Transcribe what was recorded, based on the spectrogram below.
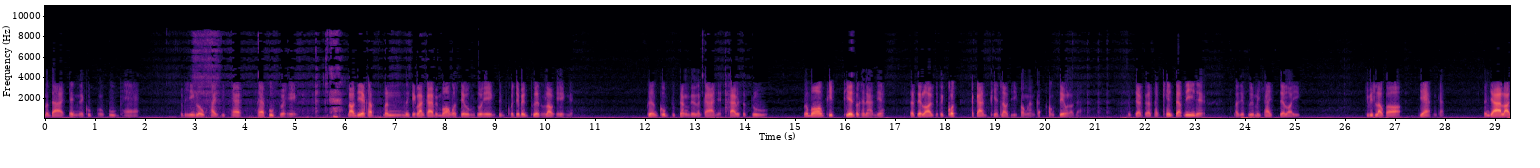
มันได้ เช่นในกลุ่มของภูมิแพ้โดยเฉพาะโรคภัยที่แพ้แพ้ภูมิตัวเอง เหล่านี้ครับ มันเนื่องจากร่างกายไปมองว่าเซลล์ของตัวเอง ซึ่งควรจะเป็นเพื่อนของเราเองเนี่ย เพื่อนกลุ่มทุกอย่างในร่างกายเนี่ยกลายเป็นศัตรูเมื่อมองผิดเพี้ยนไปขนาดเนี้ยสเตียรอยจะไปกดอาการเพี้ยนเหล่านี้ของร่างกายของเซลล์เราได้จากถ้าเคสแบบนี้เนี่ย เราจะฝืนไม่ใช้สเตียรอยอีกชีวิตเราก็แย่เหมือนกันสัญญาหลาย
